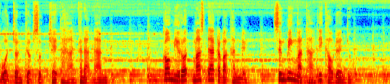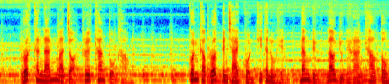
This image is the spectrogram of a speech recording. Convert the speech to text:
ปวดจนเกือบสุดเขตทหารขณะนั้น ก็มีรถมาสด้ากระบะคันหนึ่ง ซึ่งวิ่งมาทางที่เขาเดินอยู่ รถคันนั้นมาจอดพืชข้างตัวเขา คนขับรถเป็นชายคนที่ธนูเห็นนั่งดื่มเหล้าอยู่ในร้านข้าวต้ม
